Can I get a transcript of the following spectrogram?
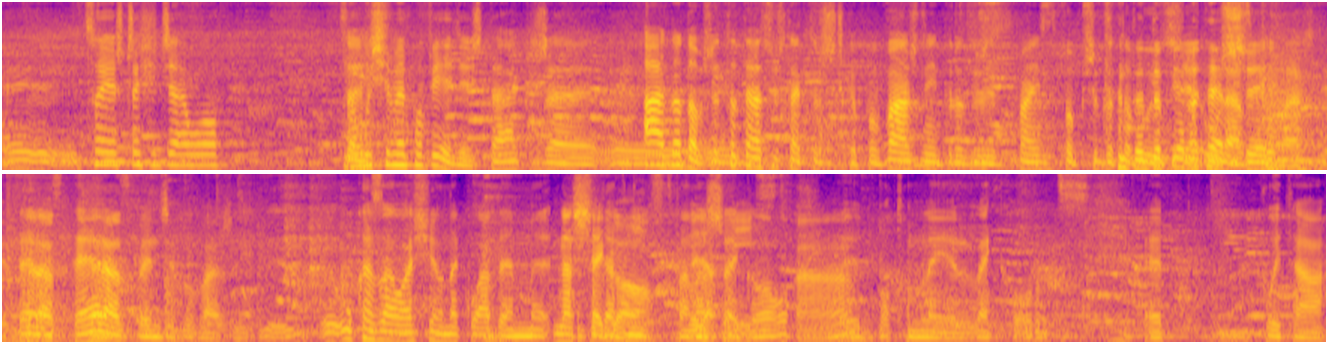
Y, Co jeszcze się działo? Co Coś- musimy powiedzieć, tak, że... y, A, no dobrze, to teraz już tak troszeczkę poważniej, drodzy Państwo, To przygotowujcie dopiero teraz uszy. poważnie. Teraz, teraz będzie poważnie. Ukazała się nakładem Naszego wydawnictwa, naszego y, Bottom Layer Records. y, Płyta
